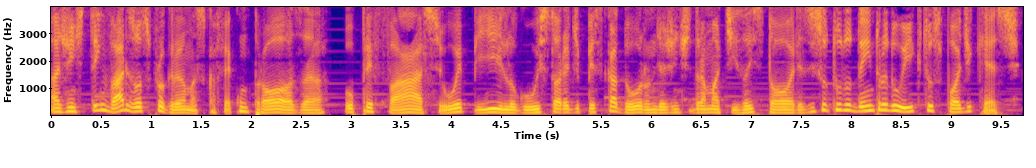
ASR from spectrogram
A gente tem vários outros programas, Café com Prosa, o Prefácio, o Epílogo, o História de Pescador, onde a gente dramatiza histórias. Isso tudo dentro do Ictus Podcast.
